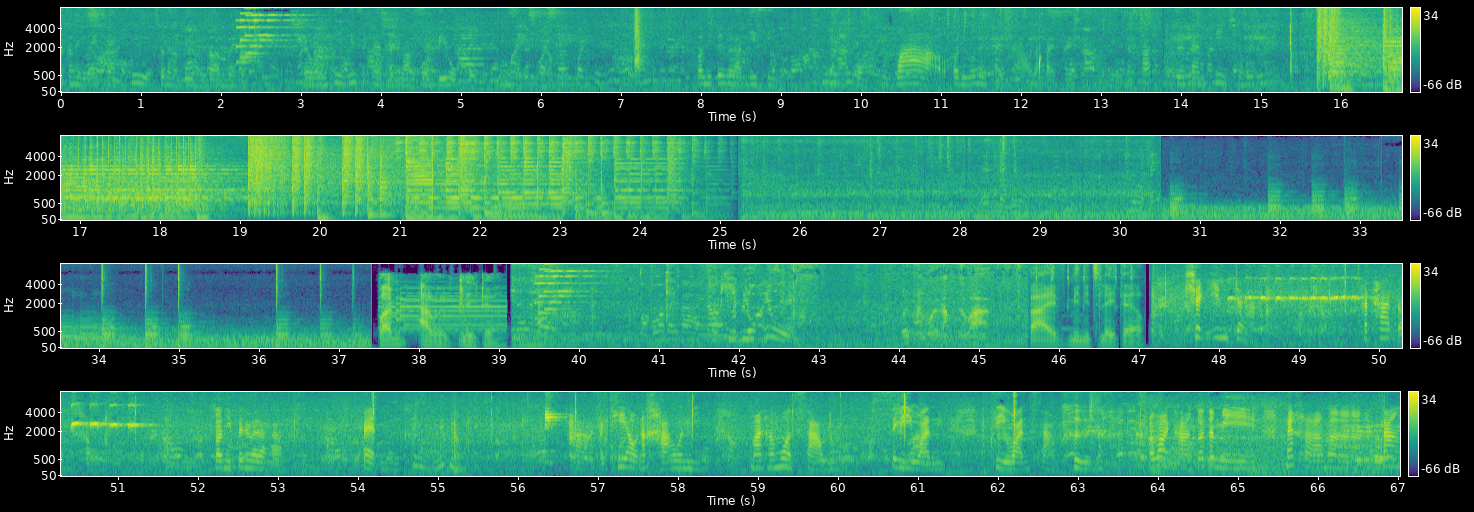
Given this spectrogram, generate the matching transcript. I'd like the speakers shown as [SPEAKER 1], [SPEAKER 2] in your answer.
[SPEAKER 1] จอกันอีกแล้วค่ะที่สนามบินดอนเมืองในวันที่ 28 ธันวาคม ปี 66ใหม่อีกแล้วค่ะตอนนี้เป็นเวลาตีสี่ว้าว พอดีว่ามีไฟเช้าแล้วไปไฟเช้าเลยนะคะ เจอกันที่เชียงใหม่
[SPEAKER 2] One hour later.
[SPEAKER 1] เขาคีบลุกอยู่
[SPEAKER 3] เคยผ่านบ่อยครับ แต่ว่า
[SPEAKER 2] Five minutes later.
[SPEAKER 1] เช็คอินจากพระธาตุดอกคำตอนนี้เป็นเวลา8โมงครึ่งนิดหน่อยพาไปเที่ยวนะคะวันนี้ มาทั้งหมด3 4วัน 4 วัน 3 คืนนะคะระหว่างทางก็จะมีแม่ค้ามาตั้ง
